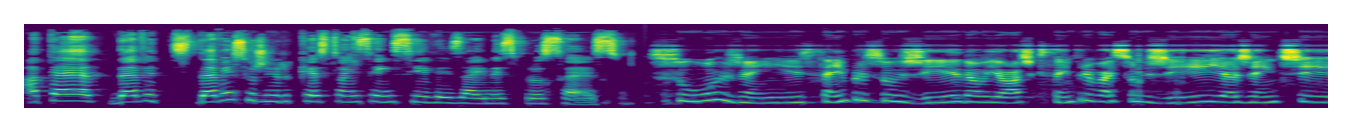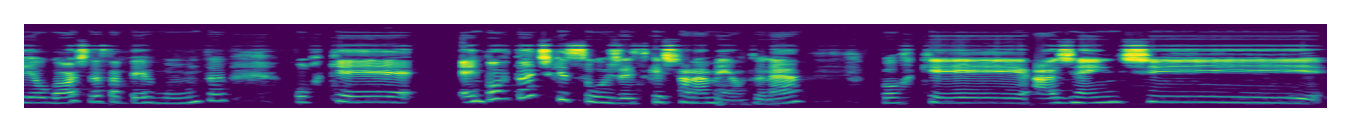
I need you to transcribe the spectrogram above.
até deve, devem surgir questões sensíveis aí nesse processo. Surgem e sempre surgiram e eu acho que sempre vai surgir e a gente, eu gosto dessa pergunta porque é importante que surja esse questionamento, né? Porque a gente,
